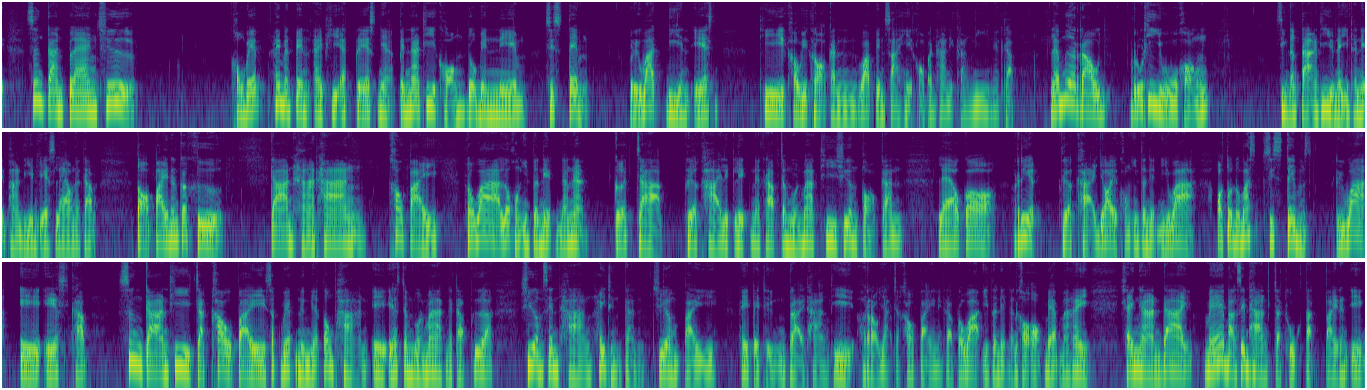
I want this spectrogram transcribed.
ซึ่งการแปลงชื่อของเว็บให้มันเป็น IP address เนี่ยเป็นหน้าที่ของ Domain Name System หรือว่า DNS ที่เขาวิเคราะห์กันว่าเป็นสาเหตุของปัญหาในครั้งนี้นะครับ และเมื่อเรารู้ที่อยู่ของสิ่งต่างๆ ที่อยู่ในอินเทอร์เน็ตผ่าน DNS แล้วนะครับ ต่อไปนั่นก็คือ การหาทางเข้าไป เพราะว่าโลกของอินเทอร์เน็ตนั้นน่ะเกิดจากเครือข่ายเล็กๆนะครับจำนวนมากที่เชื่อมต่อกัน แล้วก็เรียกเครือข่ายย่อยของอินเทอร์เน็ตนี้ว่า Autonomous Systems หรือว่า AS ครับ ซึ่งการที่จะเข้าไปสักเว็บหนึ่งเนี่ยต้องผ่าน AS จำนวนมากนะครับ เพื่อเชื่อมเส้นทางให้ถึงกัน เชื่อมไปให้ไปถึงปลายทางที่เราอยากจะเข้าไปนะครับ เพราะว่าอินเทอร์เน็ตนั้นเขาออกแบบมาให้ใช้งานได้ แม้บางเส้นทางจะถูกตัดไปนั่นเอง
